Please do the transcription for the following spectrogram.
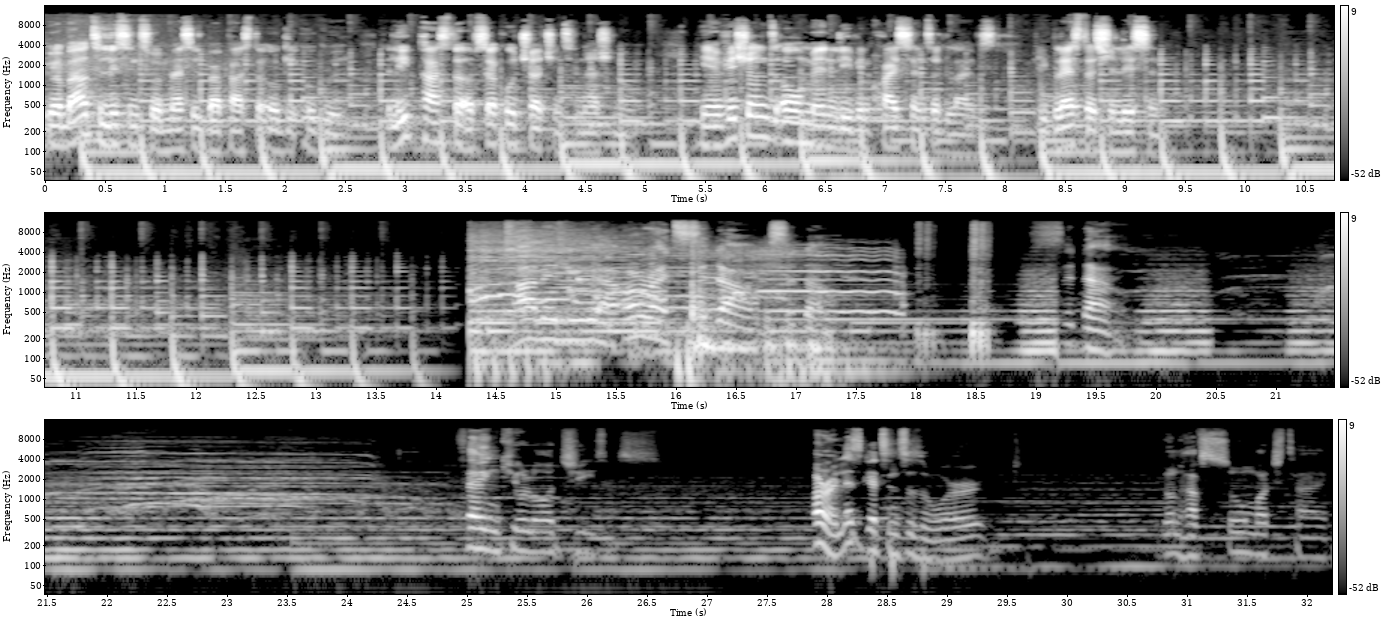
You're about to listen to a message by Pastor Oge Ogwe, the lead pastor of Circle Church International. He envisions all men living Christ centered lives. Be blessed as you listen. Hallelujah. All right, sit down. Sit down. Sit down. Thank you, Lord Jesus. All right, let's get into the word. Don't have so much time.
